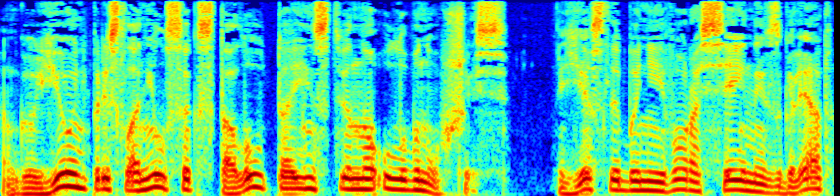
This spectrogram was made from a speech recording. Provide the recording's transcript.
Гуюнь прислонился к столу, таинственно улыбнувшись. Если бы не его рассеянный взгляд,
